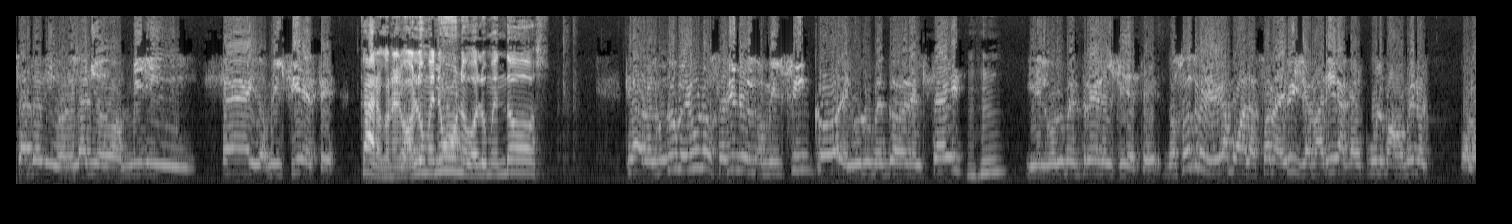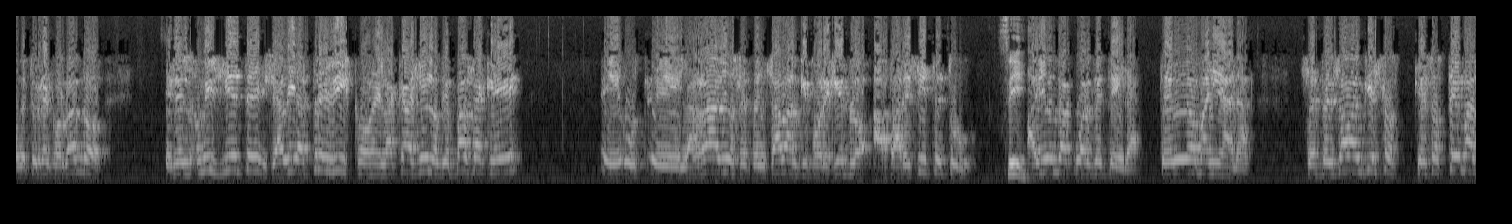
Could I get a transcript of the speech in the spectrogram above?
ya te digo, en el año 2006, 2007. Claro, con el volumen Ya. 1, volumen 2. Claro, el volumen 1 salió en el 2005, el volumen 2 en el 6 Ujú. y el volumen 3 en el 7. Nosotros llegamos a la zona de Villa María, calculo más o menos, por lo que estoy recordando, en el 2007 ya había tres discos en la calle, lo que pasa que eh, eh, las radios se pensaban que, por ejemplo, apareciste tú, Sí. hay onda cuartetera, te veo mañana. Se pensaban que esos que esos temas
